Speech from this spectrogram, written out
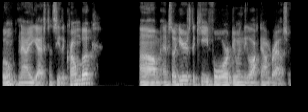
boom, now you guys can see the Chromebook. Um, and so here's the key for doing the lockdown browser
